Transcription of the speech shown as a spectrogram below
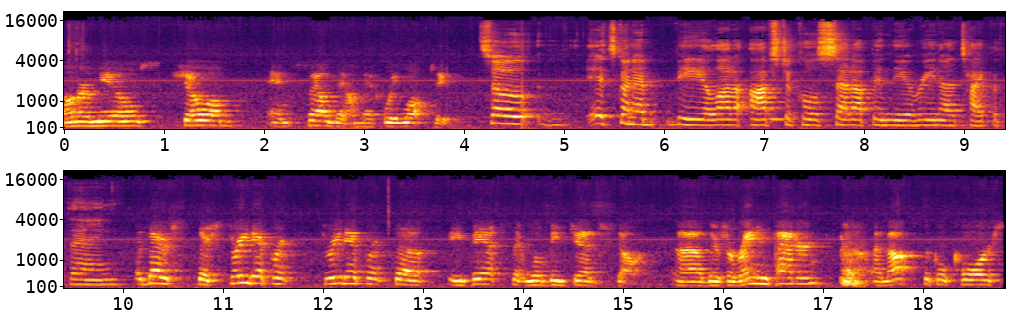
on our mules, show them, and sell them if we want to. So it's going to be a lot of obstacles set up in the arena type of thing. There's there's three different three different uh, events that will be judged on. Uh, there's a reining pattern, an obstacle course,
